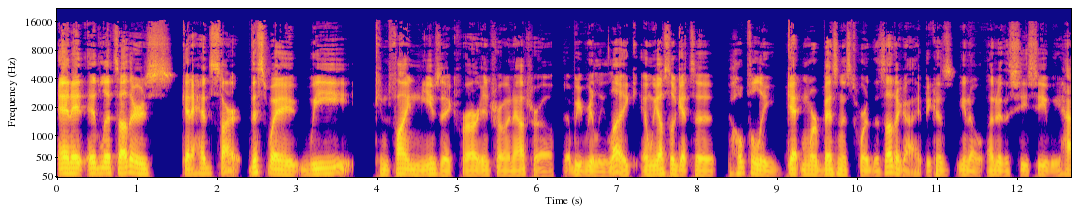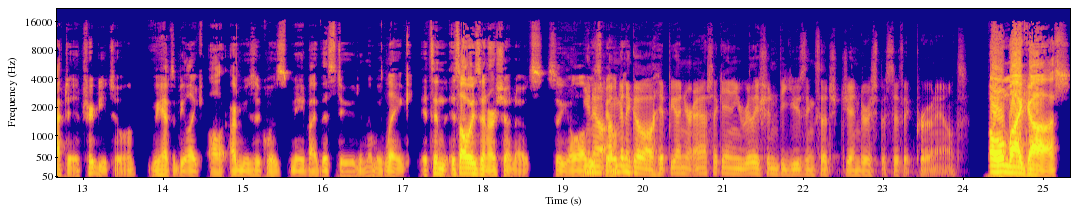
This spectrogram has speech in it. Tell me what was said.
And it, it lets others get a head start. This way, we can find music for our intro and outro that we really like, and we also get to hopefully get more business toward this other guy because you know under the CC we have to attribute to him. We have to be like, all our music was made by this dude, and then we link. It's in, it's always in our show notes, so you'll always. You know, I'm gonna to... go all hippie on your ass again. You really shouldn't be using such gender-specific pronouns. Oh my gosh.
